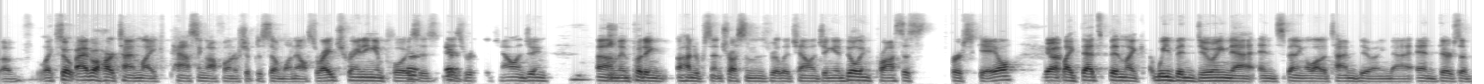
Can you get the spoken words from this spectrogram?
of like so i have a hard time like passing off ownership to someone else right training employees Sure. is, is really challenging um, and putting 100% trust in them is really challenging and building process for scale Yeah. like that's been like we've been doing that and spending a lot of time doing that and there's a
